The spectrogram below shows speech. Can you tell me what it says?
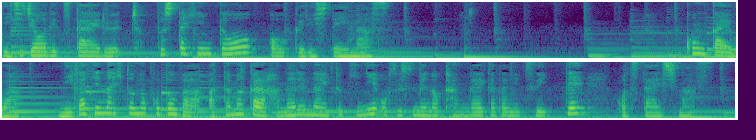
日常で使えるちょっとしたヒントをお送りしています。今回は苦手な人のことが頭から離れない時におすすめの考え方についてお伝えします。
